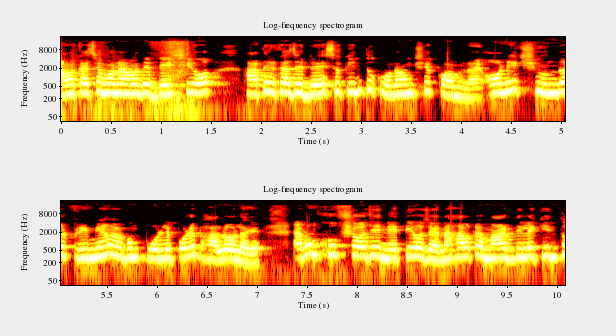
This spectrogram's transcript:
আমার কাছে মনে আমাদের দেশীয় হাতের কাজের ড্রেসও কিন্তু কোনো অংশে কম নয়। অনেক সুন্দর প্রিমিয়াম এবং পরলে পরে ভালোও লাগে। এবং খুব সহজে নেতেও যায় না। হালকা মার দিলে কিন্তু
